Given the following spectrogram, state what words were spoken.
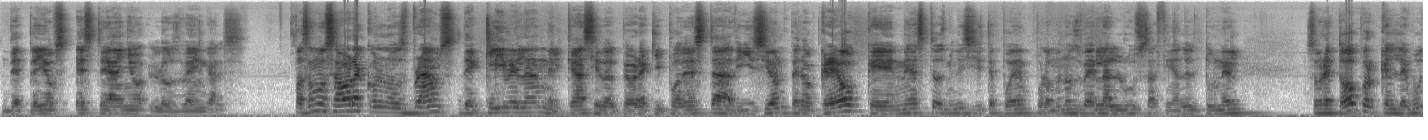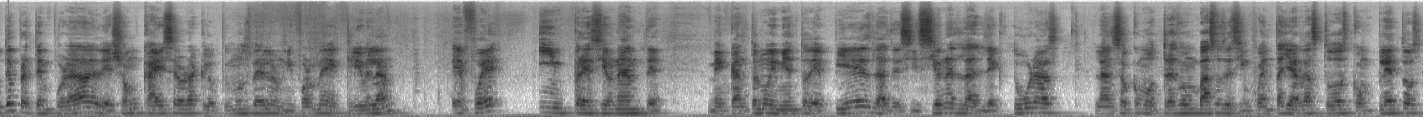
de playoffs este año los Bengals. Pasamos ahora con los Browns de Cleveland, el que ha sido el peor equipo de esta división, pero creo que en este 2017 pueden por lo menos ver la luz al final del túnel. Sobre todo porque el debut de pretemporada de Sean Kaiser, ahora que lo pudimos ver en el uniforme de Cleveland, eh, fue impresionante. Me encantó el movimiento de pies, las decisiones, las lecturas. Lanzó como tres bombazos de 50 yardas, todos completos.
